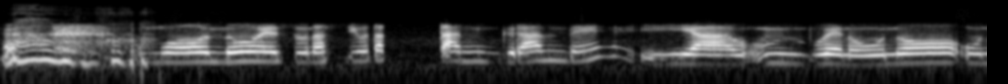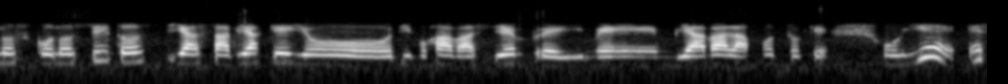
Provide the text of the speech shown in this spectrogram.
Wow. no es una ciudad tan grande y bueno, uno, unos conocidos ya sabía que yo dibujaba siempre y me enviaba la foto que, oye, es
